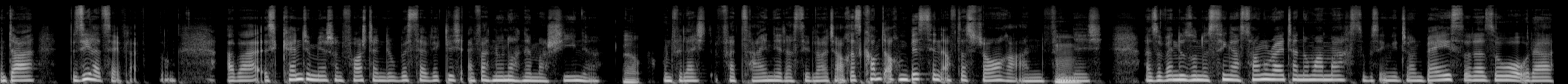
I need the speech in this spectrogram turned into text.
Und da, sie hat Safe Life gesungen. Aber ich könnte mir schon vorstellen, du bist ja wirklich einfach nur noch eine Maschine. Ja. Und vielleicht verzeihen dir das die Leute auch. Es kommt auch ein bisschen auf das Genre an, finde Mhm. ich. Also wenn du so eine Singer-Songwriter-Nummer machst, du bist irgendwie John Bass oder so oder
